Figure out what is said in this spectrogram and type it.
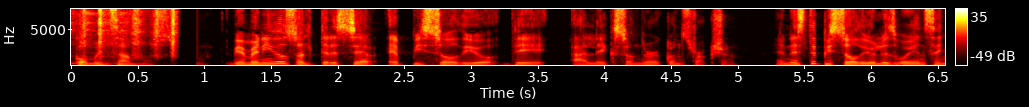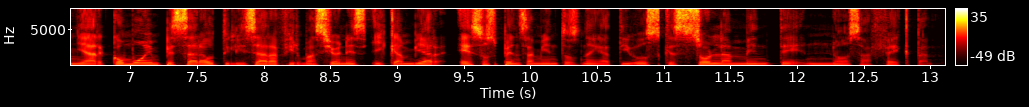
Comenzamos. Bienvenidos al tercer episodio de Alex Under Construction. En este episodio les voy a enseñar cómo empezar a utilizar afirmaciones y cambiar esos pensamientos negativos que solamente nos afectan.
